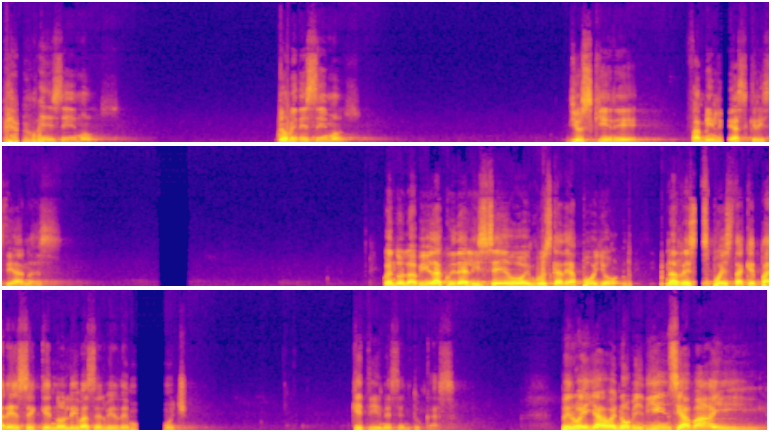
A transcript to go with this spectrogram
Pero no obedecemos. No obedecemos. Dios quiere familias cristianas. Cuando la viuda cuida a Eliseo en busca de apoyo, recibe una respuesta que parece que no le iba a servir de mucho. ¿Qué tienes en tu casa? Pero ella en obediencia va y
